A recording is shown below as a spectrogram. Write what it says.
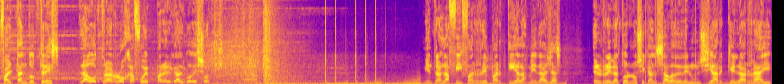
Faltando tres, la otra roja fue para el galgo de Sotti. Mientras la FIFA repartía las medallas, el relator no se cansaba de denunciar que la RAI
